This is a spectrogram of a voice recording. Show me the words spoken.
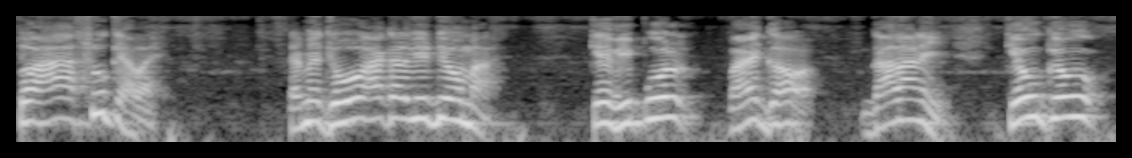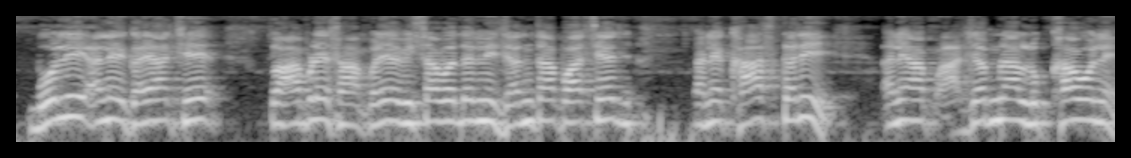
તો આ શું કહેવાય? તમે જુઓ આગળ વિડીયોમાં કે વિપુલ ભાઈ ગ- ગાલાણી, કેવું કેવું બોલી અને ગયા છે, તો આપણે સાંભળીએ વિસાવદરની જનતા પાસે જ અને ખાસ કરી અને આ ભાજપના લુખ્ખાઓને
